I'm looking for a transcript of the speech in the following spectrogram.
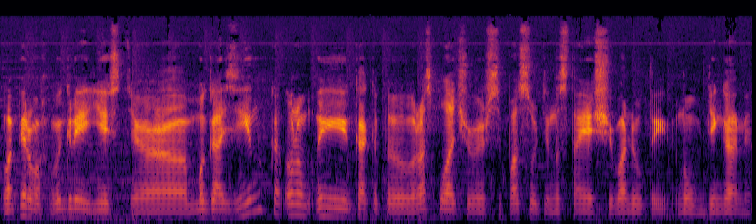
во-первых, в игре есть э, магазин, в котором ты, как это, расплачиваешься, по сути, настоящей валютой, ну, деньгами.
